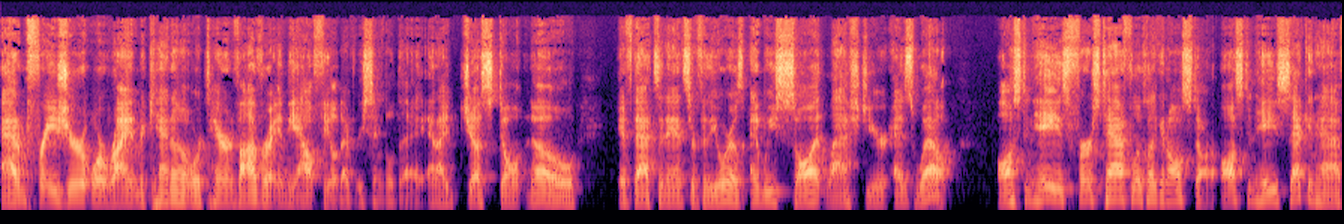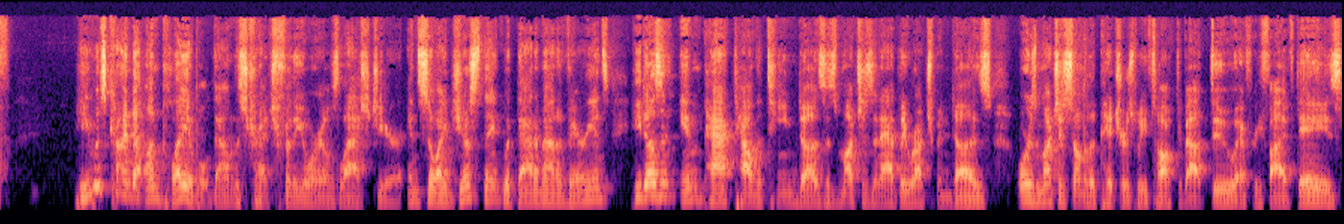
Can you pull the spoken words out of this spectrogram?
Adam Frazier or Ryan McKenna or Terrin Vavra in the outfield every single day. And I just don't know if that's an answer for the Orioles. And we saw it last year as well. Austin Hays, first half looked like an all star. Austin Hays, second half, he was kind of unplayable down the stretch for the Orioles last year. And so I just think with that amount of variance, he doesn't impact how the team does as much as an Adley Rutschman does, or as much as some of the pitchers we've talked about do every five days.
